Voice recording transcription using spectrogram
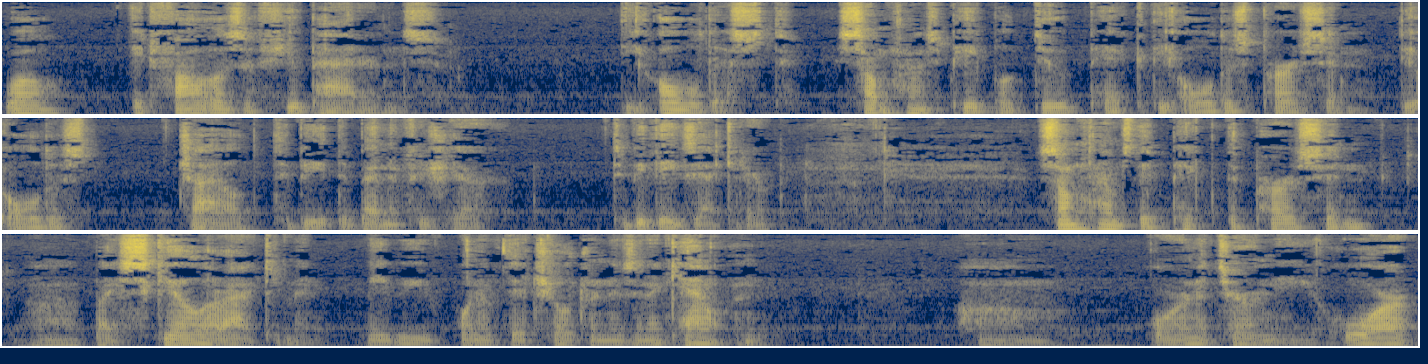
Well, it follows a few patterns. The oldest, sometimes people do pick the oldest person, the oldest child, to be the beneficiary, to be the executor. Sometimes they pick the person uh, by skill or acumen. Maybe one of their children is an accountant um, or an attorney or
